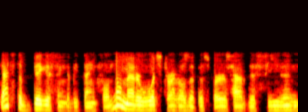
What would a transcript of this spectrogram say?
That's the biggest thing to be thankful. No matter what struggles that the Spurs have this season,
